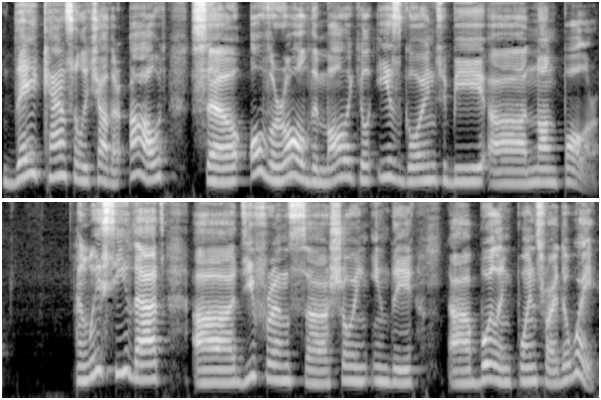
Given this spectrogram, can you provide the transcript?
they cancel each other out, so overall the molecule is going to be uh, nonpolar. And we see that uh, difference uh, showing in the uh, boiling points right away.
